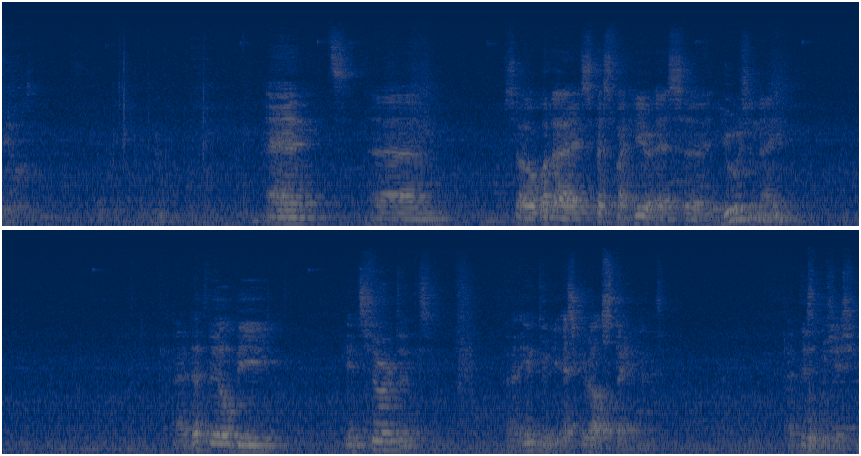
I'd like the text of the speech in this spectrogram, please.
failed. And um, so what I specify here as a username, uh, that will be inserted uh, into the SQL statement at this position.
